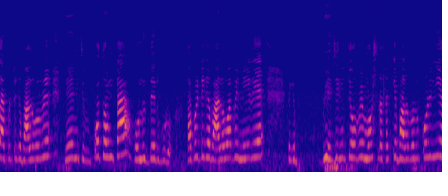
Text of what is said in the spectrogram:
তারপর এটাকে ভালোভাবে নেড়ে নিতে হবে। প্রথমটা হলুদের গুঁড়ো, তারপর এটাকে ভালোভাবে নেড়ে এটাকে ভেজে নিতে হবে মশলাটাকে ভালোভাবে করে নিয়ে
